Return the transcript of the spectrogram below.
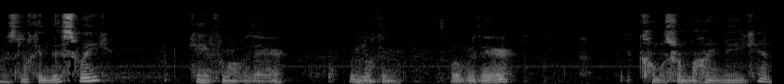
I was looking this way, came from over there. Looking over there. It comes from behind me again.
